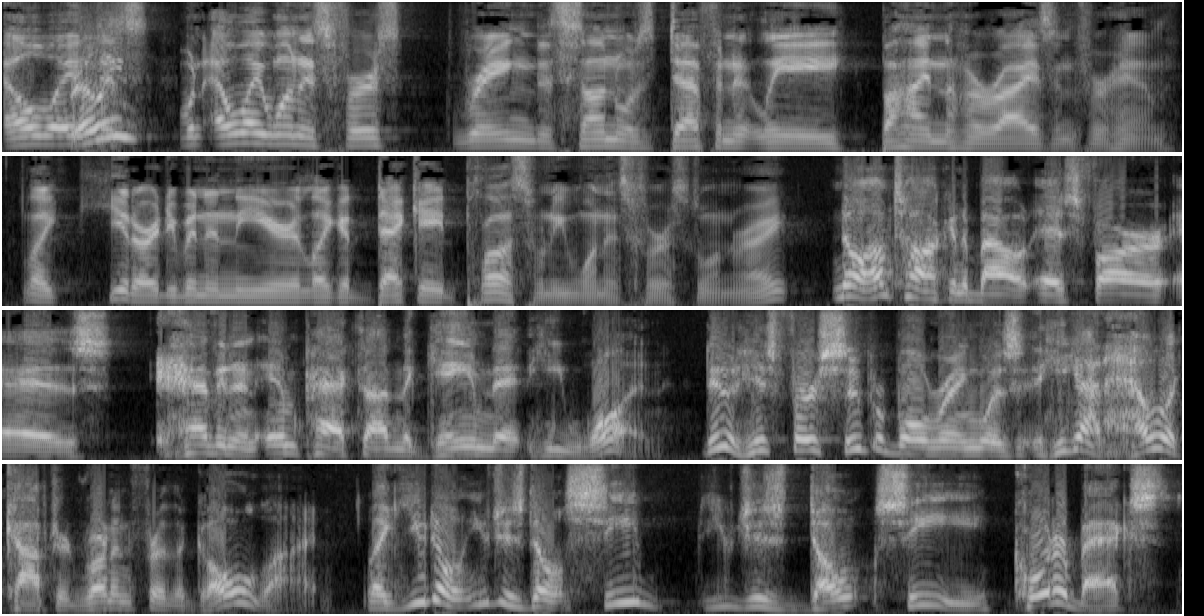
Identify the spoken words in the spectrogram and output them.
Elway. Really? when Elway won his first ring, the sun was definitely behind the horizon for him. Like he had already been in the year like a decade plus when he won his first one, right? No, I'm talking about as far as having an impact on the game that he won. Dude, his first Super Bowl ring was he got helicoptered running for the goal line. Like you don't you just don't see you just don't see quarterbacks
